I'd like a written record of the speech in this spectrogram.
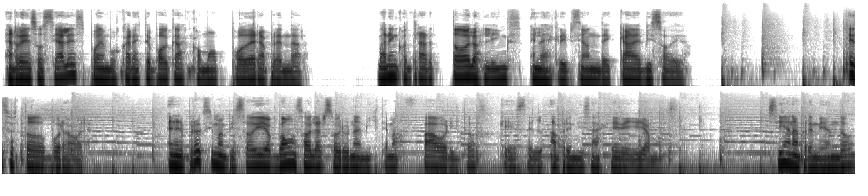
En redes sociales pueden buscar este podcast como Poder Aprender. Van a encontrar todos los links en la descripción de cada episodio. Eso es todo por ahora. En el próximo episodio vamos a hablar sobre uno de mis temas favoritos, que es el aprendizaje de idiomas. Sigan aprendiendo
